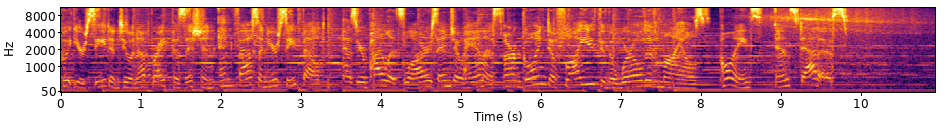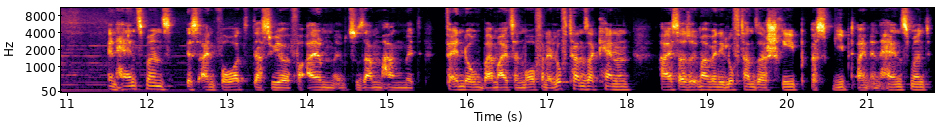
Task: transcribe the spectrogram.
Put your seat into an upright position and fasten your seatbelt as your pilots Lars and Johannes are going to fly you through the world of miles, points and status. Enhancements ist ein Wort, das wir vor allem im Zusammenhang mit Veränderungen bei Miles More von der Lufthansa kennen. Heißt also immer, wenn die Lufthansa schrieb, es gibt ein Enhancement,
